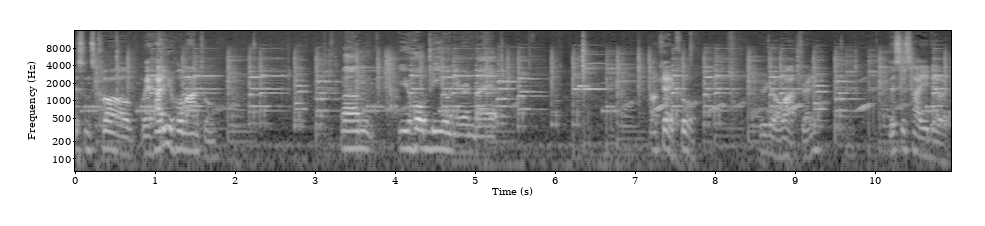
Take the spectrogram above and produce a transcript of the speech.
This one's called. Wait, how do you hold on to him? um, you hold B when you run by it. Okay, cool. Here we go. Watch. Ready? This is how you do it.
